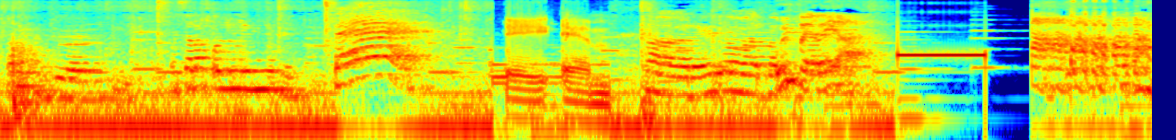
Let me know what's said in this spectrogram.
Parang Joanna. Masarap ulumin yun eh. A.M. Pare, tumatawa. Uy, pera yan. Ay,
